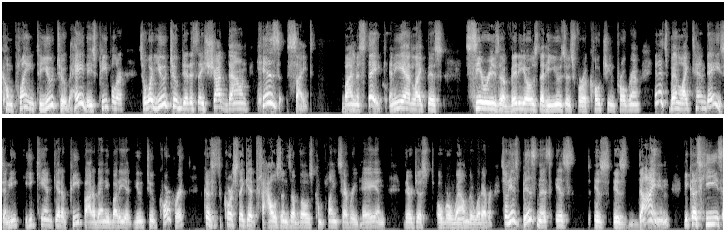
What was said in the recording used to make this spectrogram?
complained to YouTube, "Hey, these people are." So what YouTube did is they shut down his site by mistake, and he had like this series of videos that he uses for a coaching program and it's been like 10 days and he he can't get a peep out of anybody at YouTube corporate because of course they get thousands of those complaints every day and they're just overwhelmed or whatever. So his business is is is dying because he's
